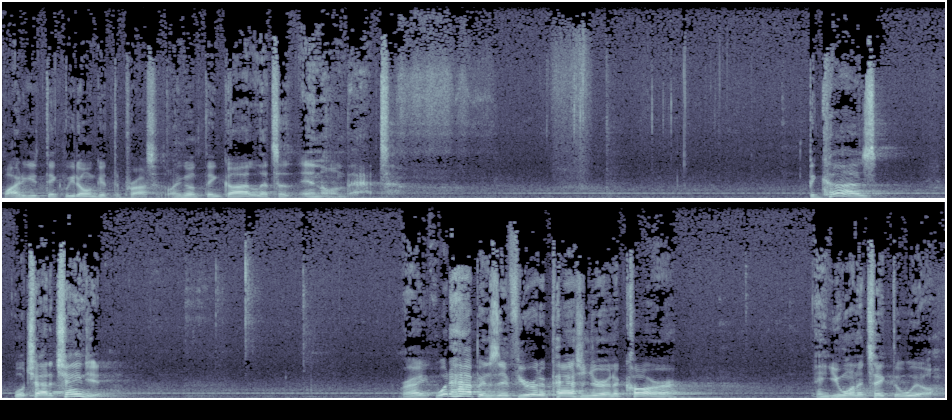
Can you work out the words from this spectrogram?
Why do you think we don't get the process? Why do you think God lets us in on that? Because we'll try to change it. Right? What happens if you're the passenger in a car and you want to take the wheel?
